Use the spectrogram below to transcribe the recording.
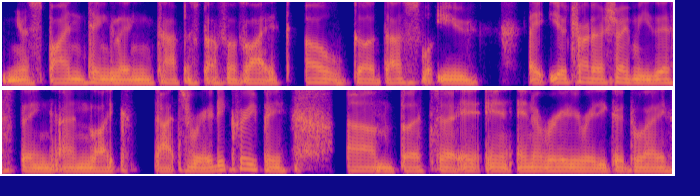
you know spine tingling type of stuff of like, oh god, that's what you like, you're trying to show me this thing, and like that's really creepy, um, but uh, in in a really really good way.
